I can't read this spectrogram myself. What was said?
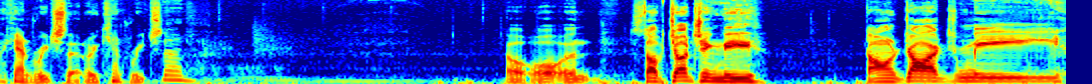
I can't reach that. Oh, you can't reach that? Oh, oh, and stop judging me. Don't judge me.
